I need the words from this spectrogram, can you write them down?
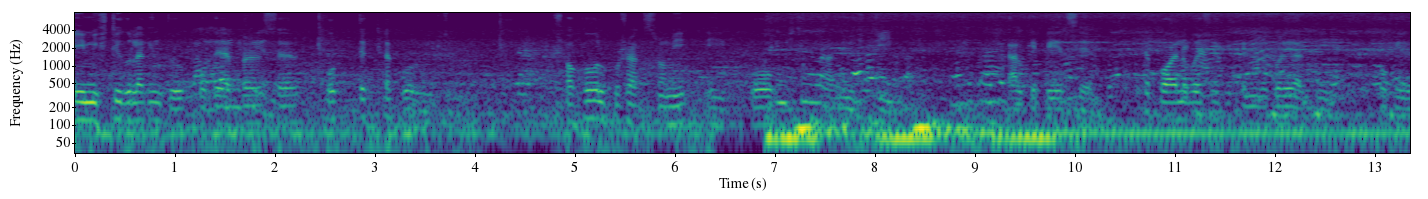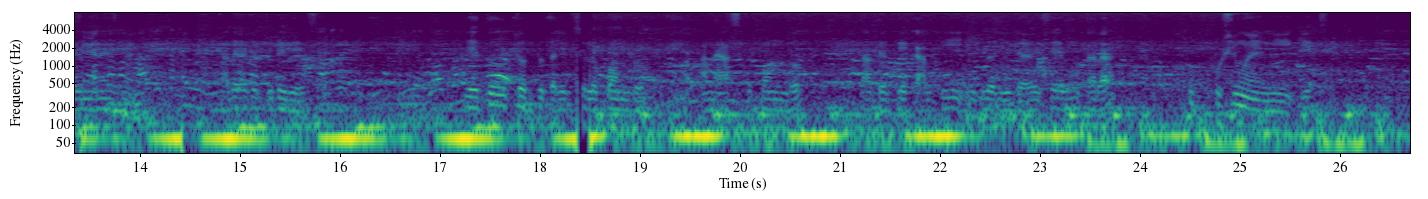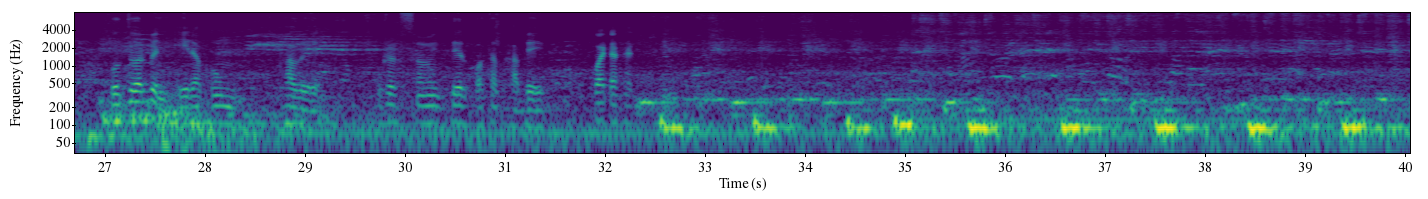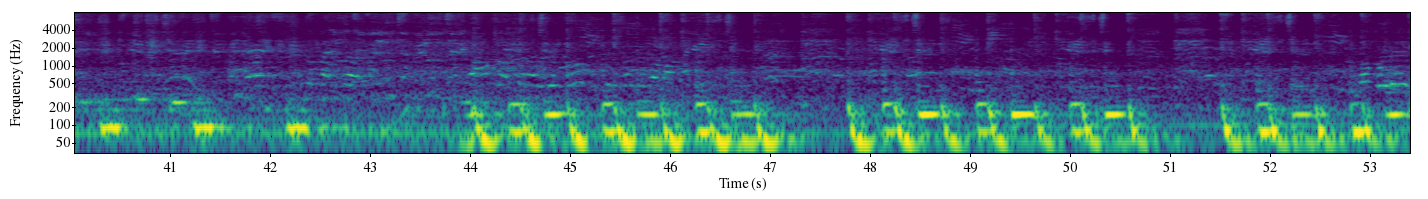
এই মিষ্টিগুলো কিন্তু কোকের অ্যাপারেলসের প্রত্যেকটা কর্মীর জন্য। সকল পোশাক শ্রমিক এই কোক মিষ্টি কালকে পেয়েছে। এটা পয়লা বৈশাখী কেন্দ্র করে আর কি কোকের ম্যানেজমেন্ট তাদের হাতে তুলে দিয়েছে। যেহেতু চোদ্দ তারিখ ছিল বন্ধ মানে আজকে বন্ধ, তাদেরকে কালকে এগুলো দিয়ে দেওয়া হয়েছে এবং তারা খুব খুশি মনে নিয়ে গিয়েছে। বলতে পারবেন, এরকমভাবে পোশাক শ্রমিকদের কথা ভাবে কয়টা ফ্যাক্টরি সকলের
